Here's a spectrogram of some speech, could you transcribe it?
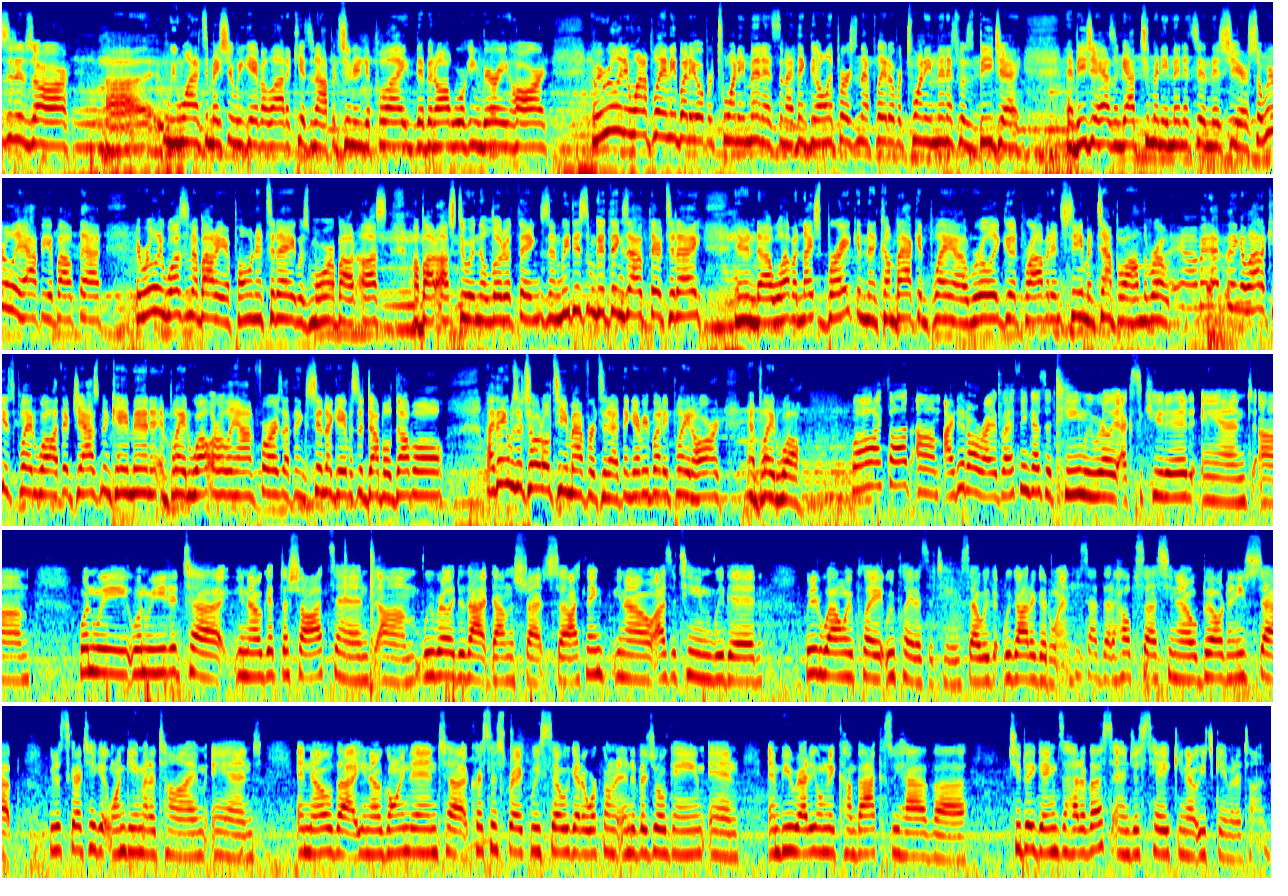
positives are uh, we wanted to make sure we gave a lot of kids an opportunity to play. They've been all working very hard. And we really didn't want to play anybody over 20 minutes. And I think the only person that played over 20 minutes was BJ. And BJ hasn't got too many minutes in this year. So we're really happy about that. It really wasn't about our opponent today. It was more about us, about us doing the little things. And we did some good things out there today. And uh, we'll have a nice break and then come back and play a really good Providence team in Temple on the road. I mean, I think a lot of kids played well. I think Jasmine came in and played well early on for us. I think Cinda gave us a double double. I think it was a total team effort today. I think everybody played hard and played well. Well, I thought um, I did all right, but I think as a team we really executed and. Um, when we when we needed to you know get the shots and um, we really did that down the stretch. So I think you know as a team we did we did well and we played we played as a team. So we, we got a good win. He said that it helps us you know build in each step. We just got to take it one game at a time and and know that you know going into Christmas break we still we got to work on an individual game and and be ready when we come back because we have uh, two big games ahead of us and just take you know each game at a time.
